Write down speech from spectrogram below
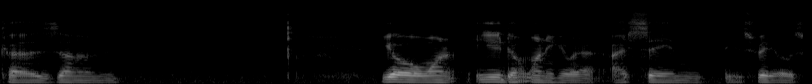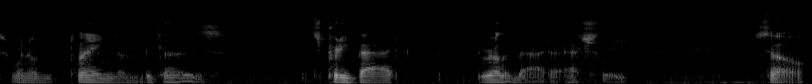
cause um, you'll want you don't want to hear what I, I say in these videos when I'm playing them because it's pretty bad. Really bad, actually. So,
